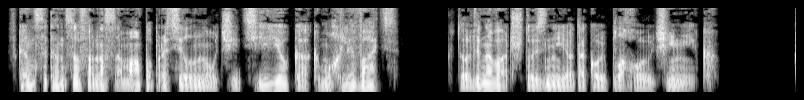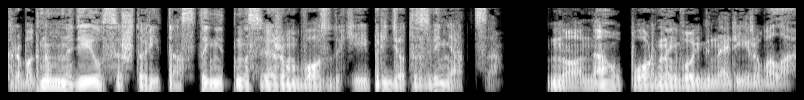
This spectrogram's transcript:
В конце концов, она сама попросила научить ее, как мухлевать. Кто виноват, что из нее такой плохой ученик? Крабогном надеялся, что Рита остынет на свежем воздухе и придет извиняться. Но она упорно его игнорировала.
